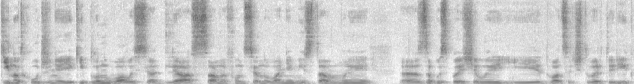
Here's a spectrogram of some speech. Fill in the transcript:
ті надходження, які планувалися для саме функціонування міста, ми е, забезпечили і 24 рік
